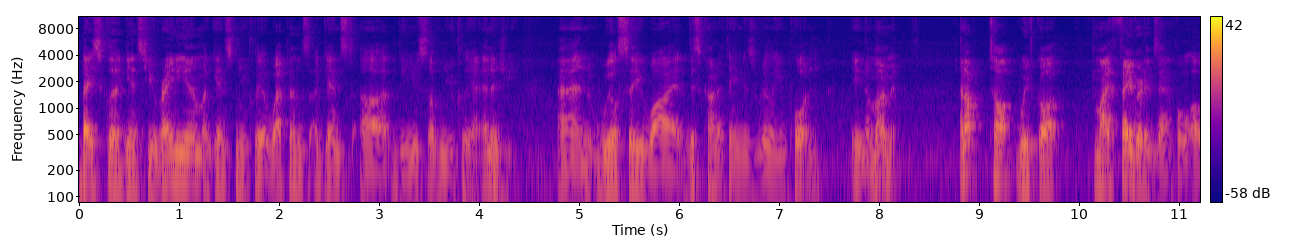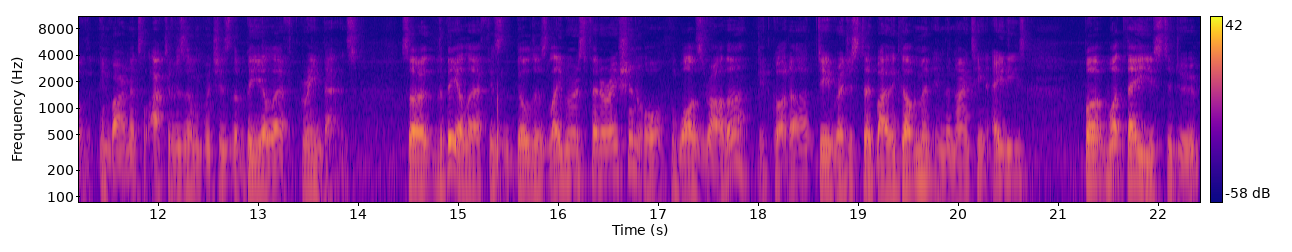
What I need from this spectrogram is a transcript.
basically against uranium, against nuclear weapons, against uh, the use of nuclear energy. And we'll see why this kind of thing is really important in a moment. And up top, we've got my favorite example of environmental activism, which is the BLF Green Bans. So the BLF is the Builders Labourers Federation, or was rather. It got uh, deregistered by the government in the 1980s. But what they used to do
